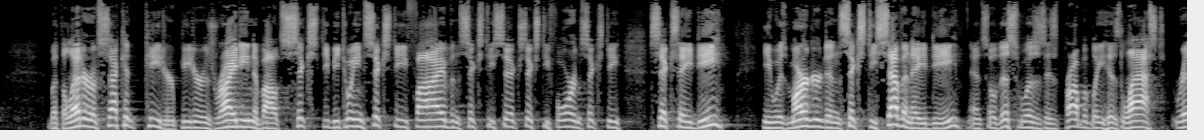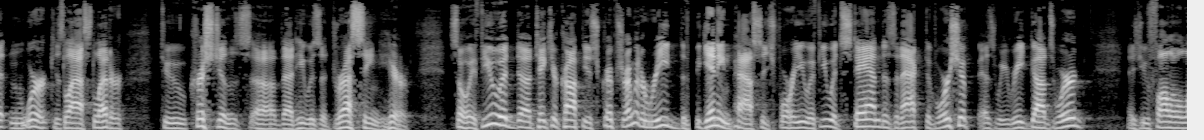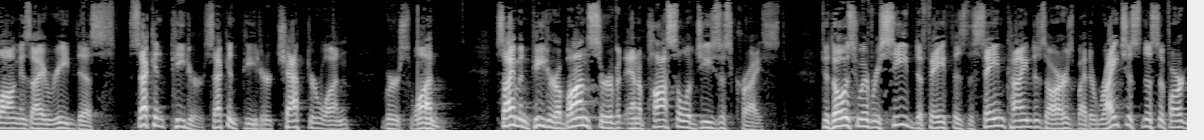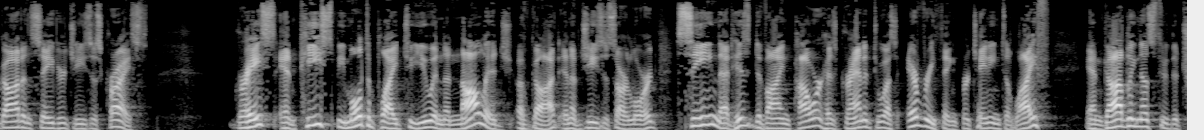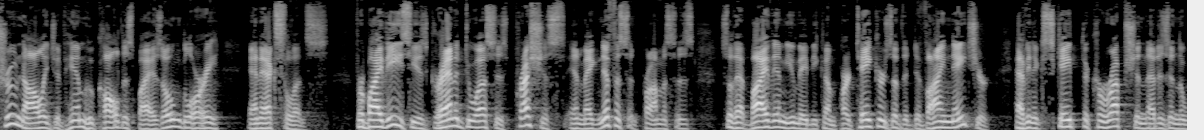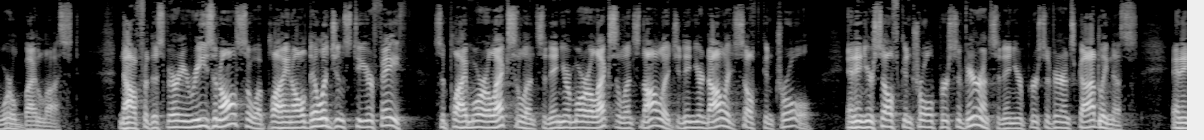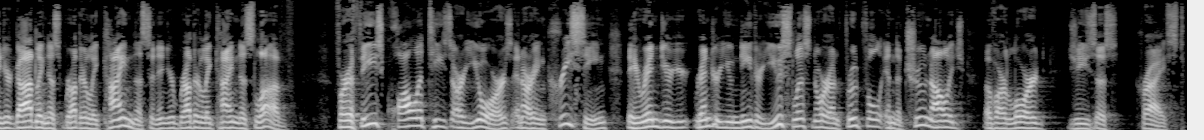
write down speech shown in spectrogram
But the letter of Second Peter, Peter is writing about 60, between 65 and 66, 64 and 66 AD. He was martyred in 67 AD, and so this was his, probably his last written work, his last letter to Christians uh, that he was addressing here. So if you would uh, take your copy of Scripture, I'm going to read the beginning passage for you. If you would stand as an act of worship as we read God's Word as you follow along as I read this. 2 Peter, 2 Peter chapter 1, verse 1. Simon Peter, a bondservant and apostle of Jesus Christ, to those who have received a faith as the same kind as ours by the righteousness of our God and Savior Jesus Christ. Grace and peace be multiplied to you in the knowledge of God and of Jesus our Lord, seeing that his divine power has granted to us everything pertaining to life and godliness through the true knowledge of him who called us by his own glory and excellence. For by these he has granted to us his precious and magnificent promises, so that by them you may become partakers of the divine nature, having escaped the corruption that is in the world by lust. Now, for this very reason, also apply in all diligence to your faith, supply moral excellence, and in your moral excellence, knowledge, and in your knowledge, self control and in your self control, perseverance, and in your perseverance, godliness, and in your godliness, brotherly kindness, and in your brotherly kindness, love. For if these qualities are yours and are increasing, they render, render you neither useless nor unfruitful in the true knowledge of our Lord Jesus Christ.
